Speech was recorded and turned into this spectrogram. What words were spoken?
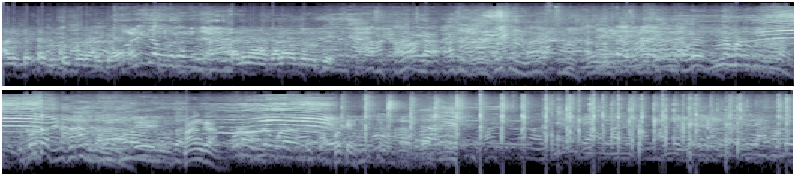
ஆளு கிட்ட சூப்பரா இருக்கு. கல்யாண கலை வந்துருச்சு. இந்த மாடு கொடுக்குறேன் வாங்க ஓகே அண்ணா இல்லைண்ணே துண்டை கட்டிருந்தேன் சூரியநாட்டிற்கு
